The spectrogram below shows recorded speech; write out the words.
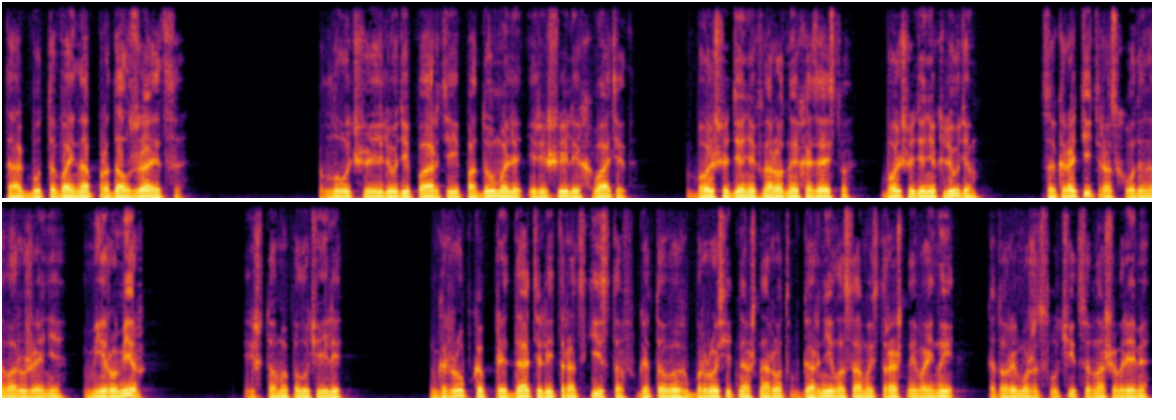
Так, будто война продолжается. Лучшие люди партии подумали и решили, хватит. Больше денег в народное хозяйство, больше денег людям. Сократить расходы на вооружение. Миру мир. И что мы получили? Группка предателей-троцкистов, готовых бросить наш народ в горнило самой страшной войны, которая может случиться в наше время,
